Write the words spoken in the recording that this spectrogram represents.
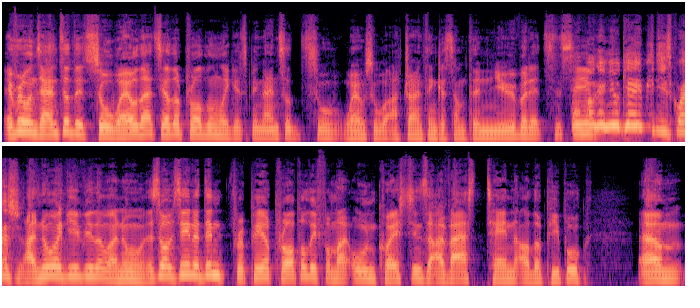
Everyone's answered it so well. That's the other problem. Like it's been answered so well. So I'm trying to think of something new, but it's the same. Look, and you gave me these questions. I know I gave you them. I know. That's what I'm saying. I didn't prepare properly for my own questions that I've asked 10 other people. Um,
